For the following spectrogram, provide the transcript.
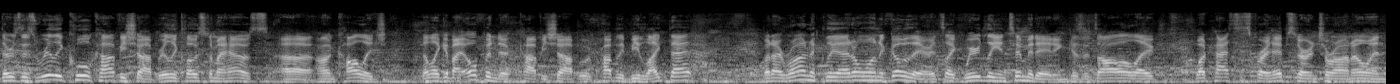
there's this really cool coffee shop really close to my house uh, on college that like if I opened a coffee shop, it would probably be like that. But ironically, I don't want to go there. It's like weirdly intimidating because it's all like what passes for a hipster in Toronto and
